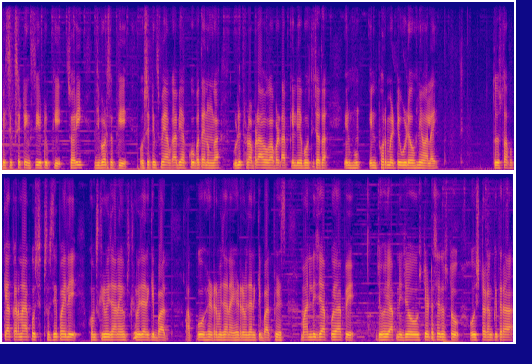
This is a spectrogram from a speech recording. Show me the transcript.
बेसिक सेटिंग्स यूट्यूब की सॉरी जी व्हाट्सअप की वो सेटिंग्स में आप, अभी आपको बता दूँगा वीडियो थोड़ा बड़ा होगा बट आपके लिए बहुत ही ज़्यादा इन्फॉर्मेटिव वीडियो होने वाला है। तो दोस्तों, आपको क्या करना है? आपको सबसे पहले होम स्क्रीन में जाना है। होम स्क्रीन में जाने के बाद आपको हेडर में जाना है। हेडर में जाने के बाद फिर मान लीजिए आपको यहाँ पे जो है अपनी जो स्टेटस है दोस्तों, वो इंस्टाग्राम की तरह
